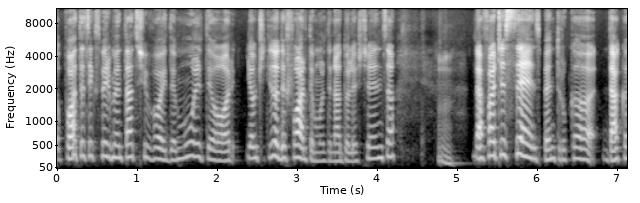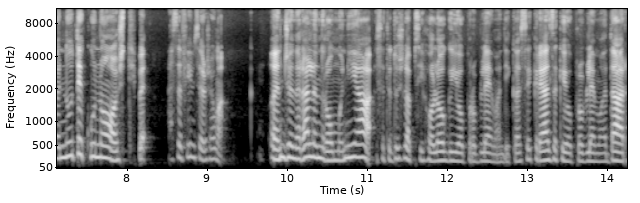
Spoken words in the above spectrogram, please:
uh, poate să experimentați și voi de multe ori. Eu am citit-o de foarte mult în adolescență, hmm. dar face sens, pentru că dacă nu te cunoști, pe, să fim serioși acum, în general, în România, să te duci la psiholog e o problemă, adică se creează că e o problemă, dar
